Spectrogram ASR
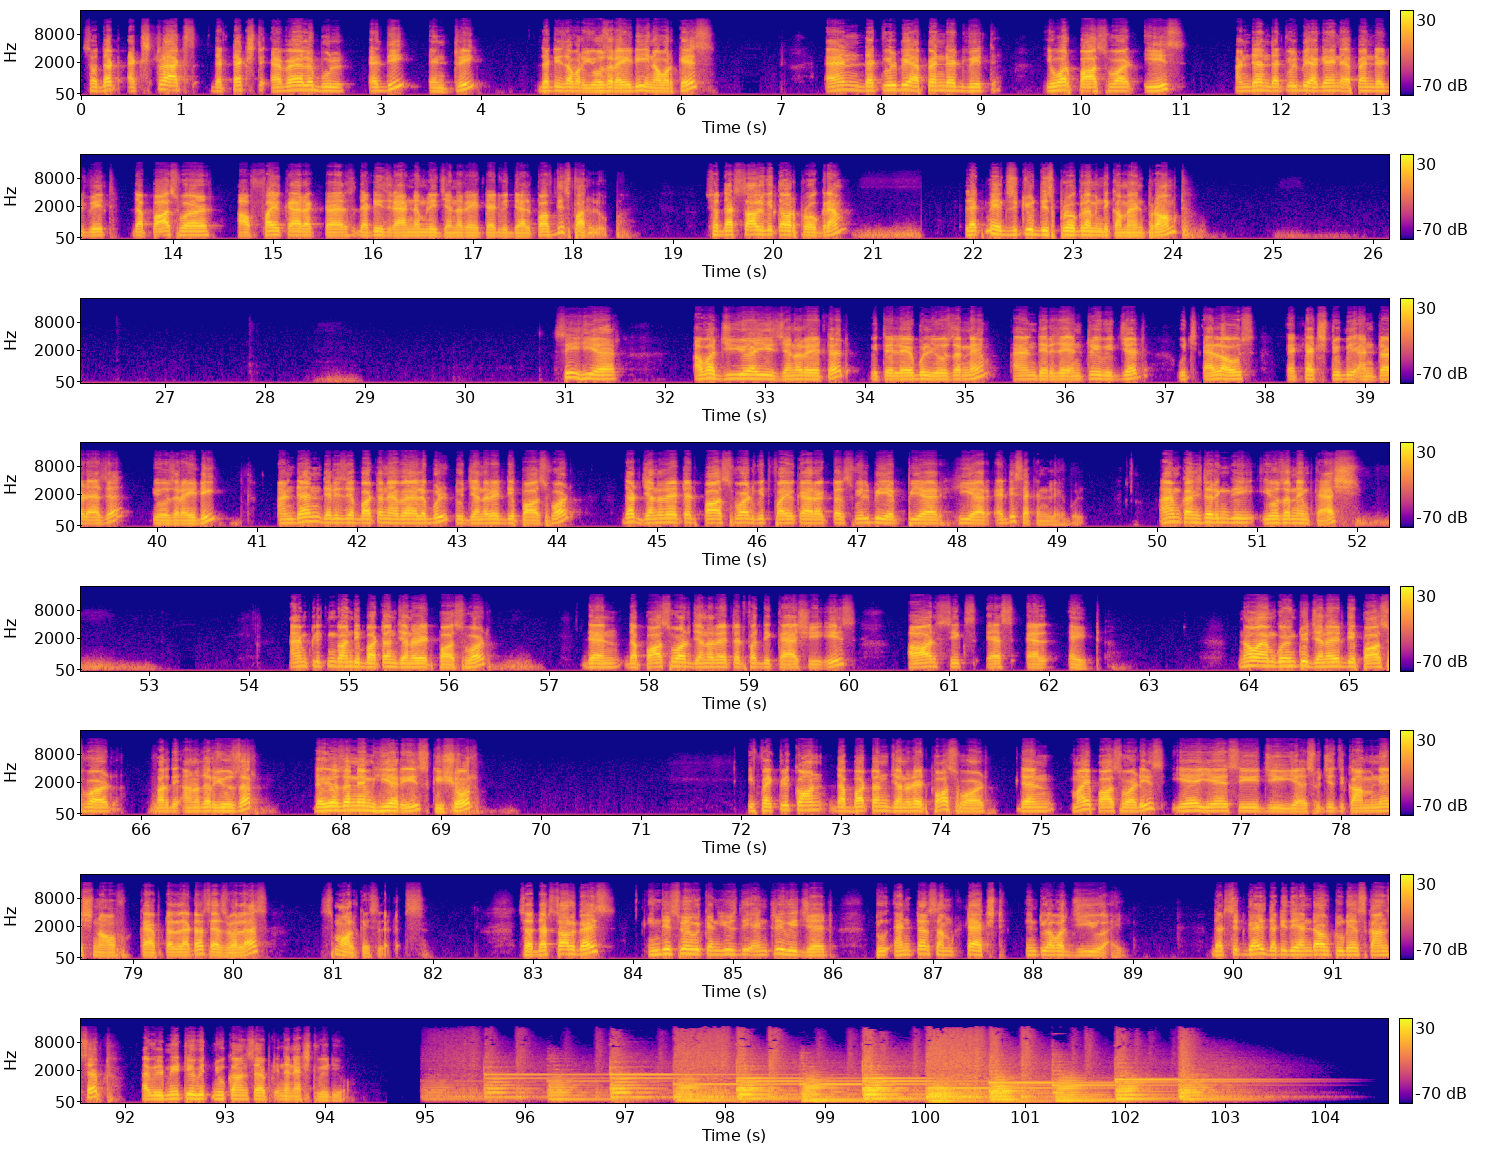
so that extracts the text available at the entry that is our user ID in our case. And that will be appended with your password is and then that will be again appended with the password of five characters that is randomly generated with the help of this for loop. So that's all with our program. Let me execute this program in the command prompt. See here, our GUI is generated with a label username and there is an entry widget which allows a text to be entered as a user ID. And then there is a button available to generate the password. That generated password with five characters will be appear here at the second label. I am considering the username Kashe. I am clicking on the button generate password. Then the password generated for the Kashe is R6SL8. Now I am going to generate the password for the another user. The username here is Kishore. If I click on the button generate password, then my password is AACGS, which is the combination of capital letters as well as small case letters. So that's all guys. In this way, we can use the entry widget to enter some text into our GUI. That's it guys. That is the end of today's concept. I will meet you with new concept in the next video.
